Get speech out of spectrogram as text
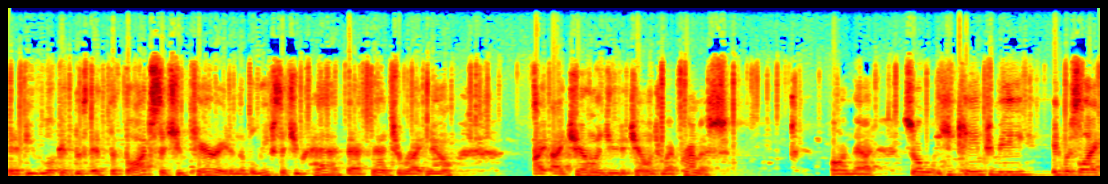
And if you look at the, at the thoughts that you carried and the beliefs that you had back then to right now, I, I challenge you to challenge my premise on that. So he came to me. It was like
